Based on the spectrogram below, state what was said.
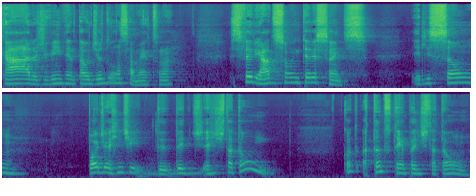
Cara, eu devia inventar o dia do lançamento, né? Esses feriados são interessantes. Eles são. Pode a gente. De, de, a gente tá tão. Há tanto tempo a gente tá tão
